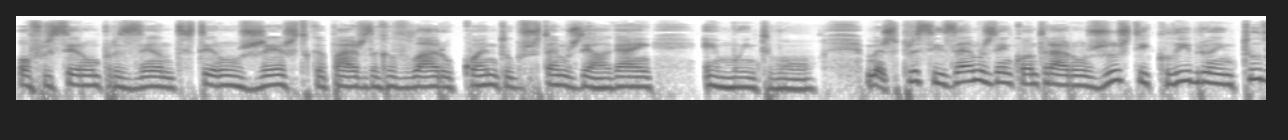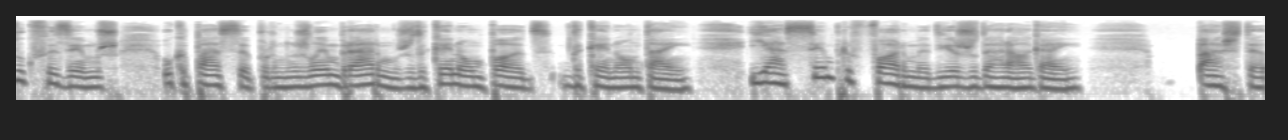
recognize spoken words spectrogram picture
Oferecer um presente, ter um gesto capaz de revelar o quanto gostamos de alguém é muito bom. Mas precisamos de encontrar um justo equilíbrio em tudo o que fazemos, o que passa por nos lembrarmos de quem não pode, de quem não tem. E há sempre forma de ajudar alguém. Basta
